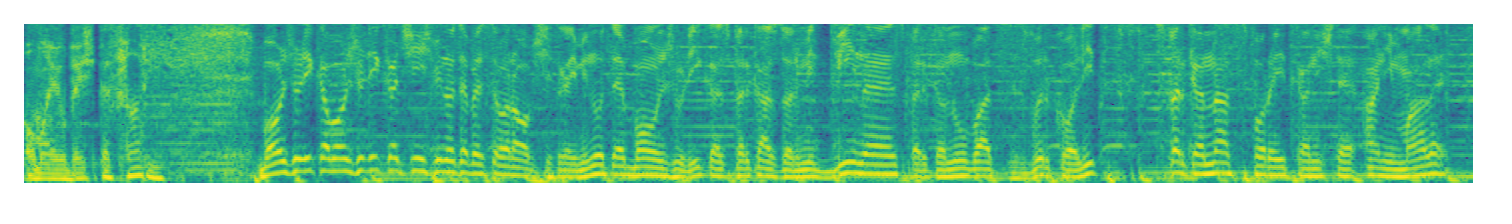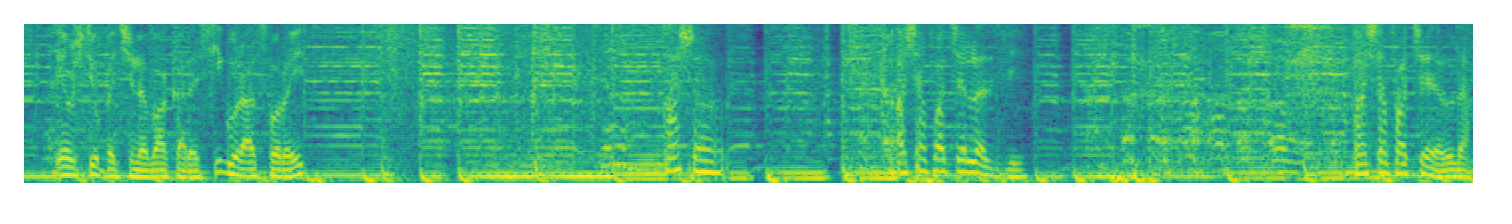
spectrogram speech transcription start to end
o mai iubești pe Flori? Bonjurică, bonjurică, 5 minute peste ora 8 și 3 minute. Bonjurică, sper că ați dormit bine Sper că nu v-ați zvârcolit Sper că n-ați sfărăit ca niște animale. Eu știu pe cineva care sigur a sfărăit. Așa. Așa face Lesbi Așa face el, da.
